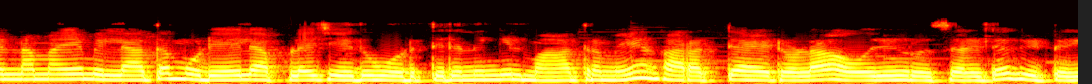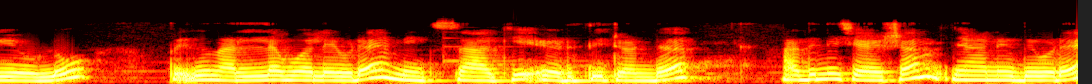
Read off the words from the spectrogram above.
എണ്ണമയമില്ലാത്ത മുടിയിൽ അപ്ലൈ ചെയ്ത് കൊടുത്തിരുന്നെങ്കിൽ മാത്രമേ കറക്റ്റായിട്ടുള്ള ഒരു റിസൾട്ട് കിട്ടുകയുള്ളൂ. അപ്പോൾ ഇത് നല്ലപോലെ ഇവിടെ മിക്സാക്കി എടുത്തിട്ടുണ്ട്. അതിനുശേഷം ഞാൻ ഇതിവിടെ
